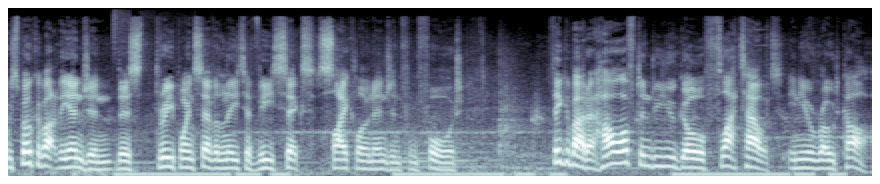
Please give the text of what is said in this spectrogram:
We spoke about the engine, this 3.7 litre V6 Cyclone engine from Ford. Think about it, how often do you go flat out in your road car?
